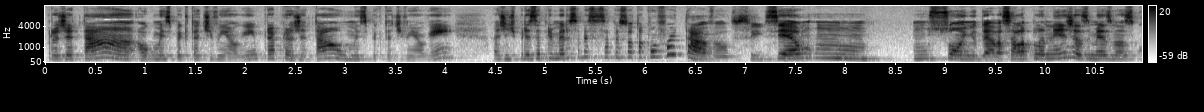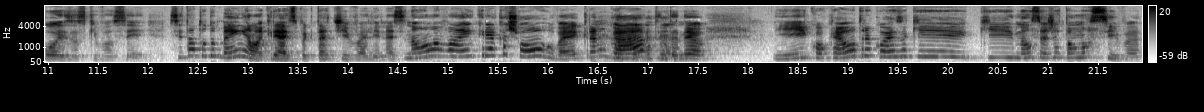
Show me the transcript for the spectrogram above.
projetar alguma expectativa em alguém, para projetar alguma expectativa em alguém, a gente precisa primeiro saber se essa pessoa está confortável. Sim. Se é um, um um sonho dela, se ela planeja as mesmas coisas que você. Se tá tudo bem ela criar expectativa ali, né? Senão ela vai criar cachorro, vai criar um gato, entendeu? E qualquer outra coisa que, que não seja tão nociva.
